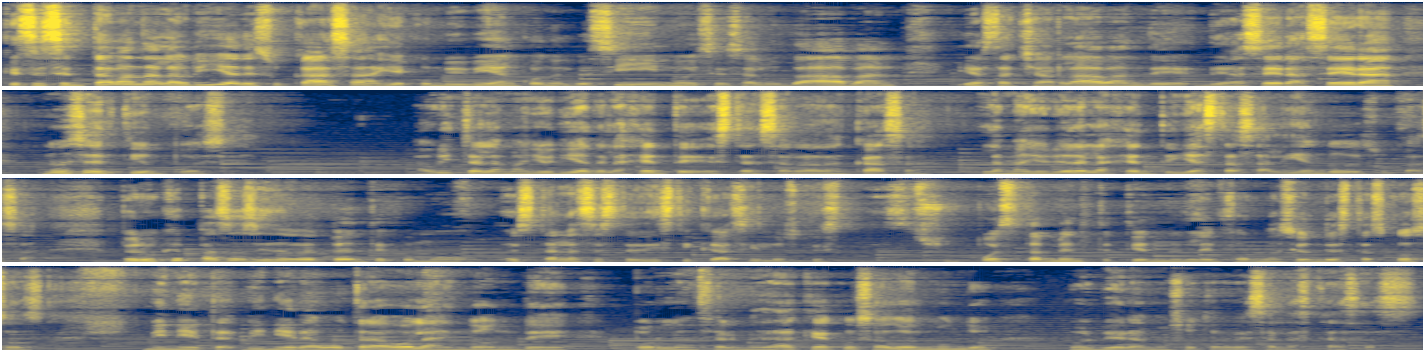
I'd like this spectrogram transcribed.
que se sentaban a la orilla de su casa y convivían con el vecino y se saludaban y hasta charlaban de, de hacer acera. No es el tiempo ese. Ahorita la mayoría de la gente está encerrada en casa, la mayoría de la gente ya está saliendo de su casa. Pero ¿qué pasa si de repente, como están las estadísticas y los que supuestamente tienen la información de estas cosas, viniera, viniera otra ola en donde por la enfermedad que ha causado el mundo volviéramos otra vez a las casas?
